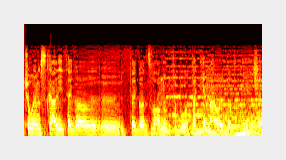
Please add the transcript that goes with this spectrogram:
Czułem skali tego, y, tego dzwonu, to było takie małe dotknięcie.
